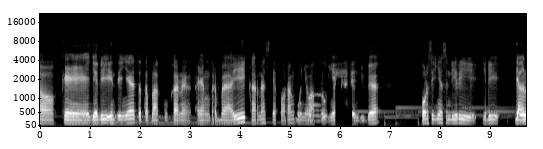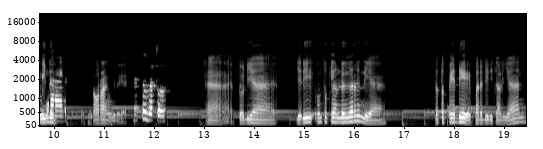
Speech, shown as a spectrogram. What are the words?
Oke, jadi intinya tetap lakukan yang terbaik karena setiap orang punya hmm. waktunya dan juga porsinya sendiri. Jadi jangan iya, minder orang gitu ya. Betul betul. Nah itu dia. Jadi untuk yang dengerin ya tetap pede pada diri kalian.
